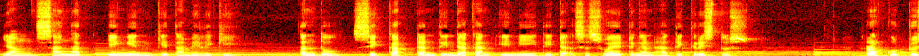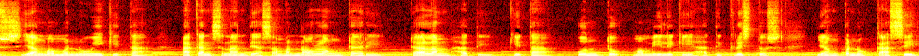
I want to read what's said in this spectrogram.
yang sangat ingin kita miliki. Tentu, sikap dan tindakan ini tidak sesuai dengan hati Kristus. Roh Kudus yang memenuhi kita akan senantiasa menolong dari dalam hati kita untuk memiliki hati Kristus yang penuh kasih,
